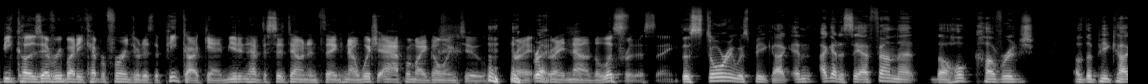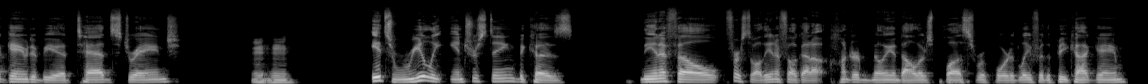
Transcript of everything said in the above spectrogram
because everybody kept referring to it as the Peacock game. You didn't have to sit down and think, now which app am I going to right Right. right, now to look for this thing? the story was Peacock, and I got to say, I found that the whole coverage of the Peacock game to be a tad strange. Mm-hmm. It's really interesting because the NFL, first of all, the NFL got a hundred million dollars plus reportedly for the Peacock game.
